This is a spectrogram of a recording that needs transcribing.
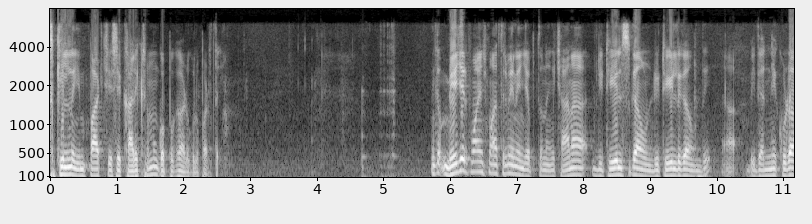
స్కిల్ని ఇంపార్ట్ చేసే కార్యక్రమం గొప్పగా అడుగులు పడతాయి. ఇంకా మేజర్ పాయింట్స్ మాత్రమే నేను చెప్తున్నాను ఇంకా చాలా డీటెయిల్స్గా ఉంది డీటెయిల్డ్గా ఉంది. ఇదన్నీ కూడా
